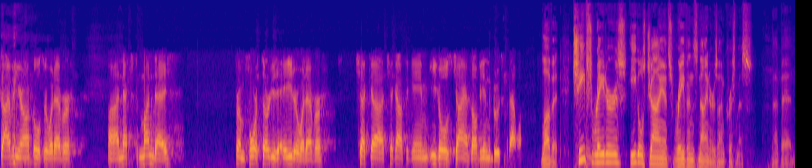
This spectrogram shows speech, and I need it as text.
driving your uncle's or whatever uh, next Monday from 4:30 to 8 or whatever. Check uh, check out the game Eagles Giants. I'll be in the booth for that one. Love it. Chiefs Raiders, Eagles Giants, Ravens Niners on Christmas. Not bad.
